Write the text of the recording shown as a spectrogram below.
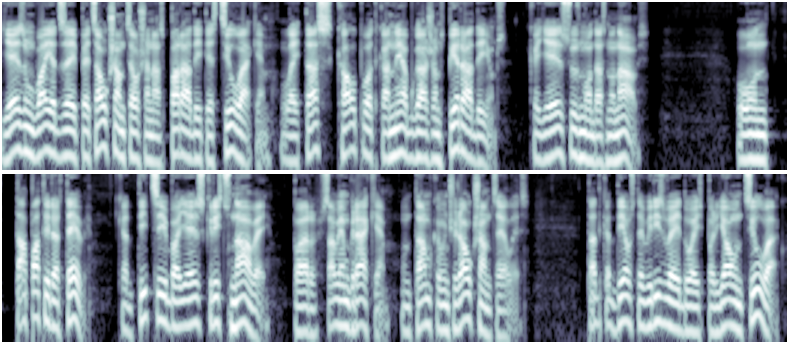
Jēzum vajadzēja pēc augšām celšanās parādīties cilvēkiem, lai tas kalpot kā neapgāžams pierādījums, ka Jēzus uzmodās no nāves. Un tāpat ir ar tevi, kad ticībā Jēzus Kristus nāvei par saviem grēkiem un tam, ka viņš ir augšām cēlies. Tad, kad Dievs tevi ir izveidojis par jaunu cilvēku,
